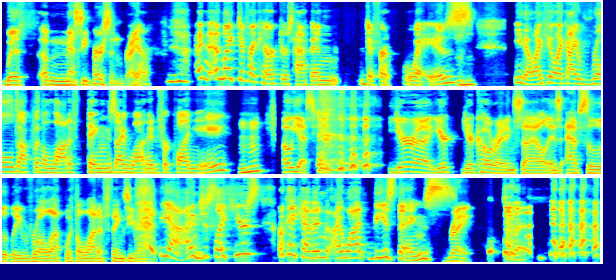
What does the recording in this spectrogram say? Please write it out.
with a messy person, right? Yeah. and, and like different characters happen different ways. You know, I feel like I rolled up with a lot of things I wanted for Kuan Yi. hmm Oh yes, your uh, your your co-writing style is absolutely roll up with a lot of things you want. yeah, I'm just like, here's okay, Kevin, I want these things. Right. Do it.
